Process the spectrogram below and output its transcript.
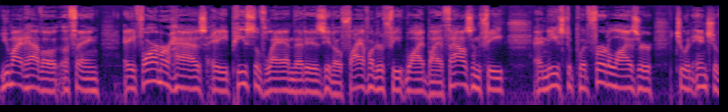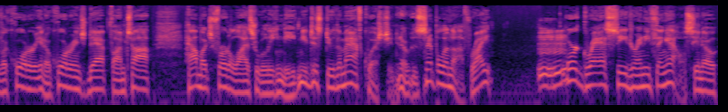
you might have a, a thing. A farmer has a piece of land that is, you know, 500 feet wide by a thousand feet and needs to put fertilizer to an inch of a quarter, you know, quarter inch depth on top. How much fertilizer will he need? And you just do the math question. You know, it's simple enough, right? Or grass seed or anything else. You know,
